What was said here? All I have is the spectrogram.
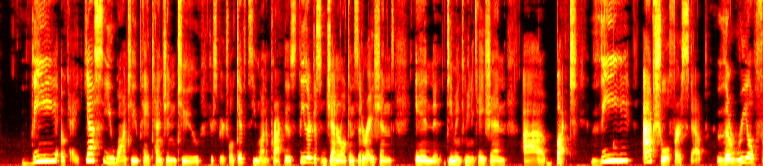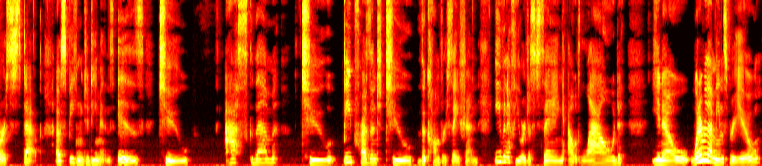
the okay, yes, you want to pay attention to your spiritual gifts, you want to practice. These are just general considerations in demon communication, uh, but the actual first step, the real first step of speaking to demons is to ask them to be present to the conversation, even if you are just saying out loud, you know, whatever that means for you.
